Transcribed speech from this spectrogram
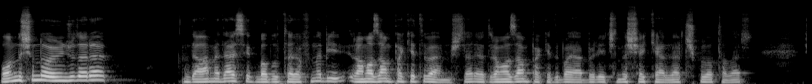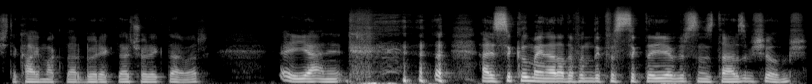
Onun dışında oyunculara devam edersek Bubble tarafında bir Ramazan paketi vermişler. Evet Ramazan paketi bayağı böyle içinde şekerler, çikolatalar, işte kaymaklar, börekler, çörekler var. E yani hani sıkılmayın arada fındık fıstık da yiyebilirsiniz tarzı bir şey olmuş.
